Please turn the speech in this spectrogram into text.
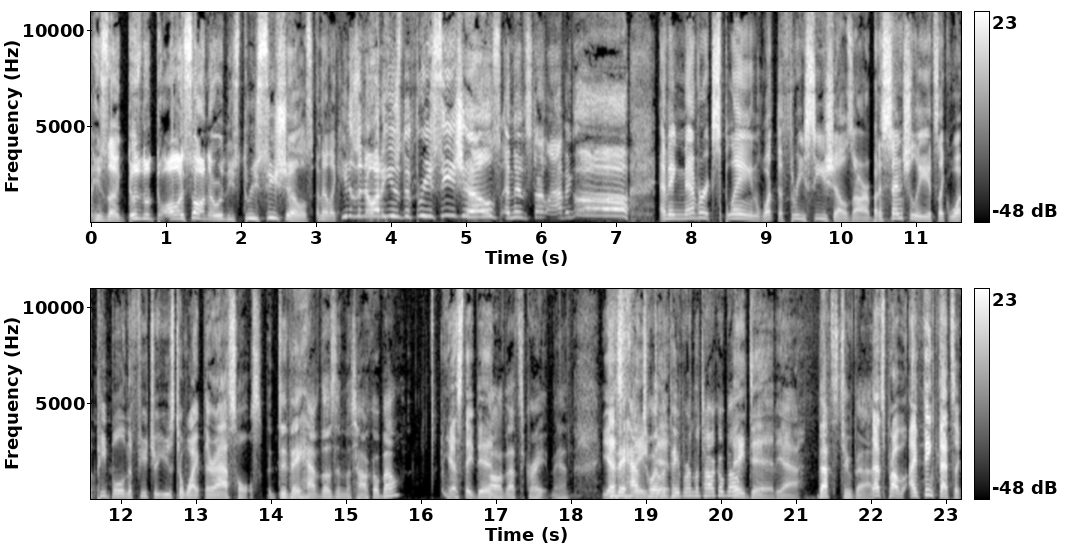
He's like, there's no, all I saw, and there were these three seashells. And they're like, he doesn't know how to use the three seashells. And then start laughing, oh! And they never explain what the three seashells are. But essentially, it's like what people in the future use to wipe their assholes. Did they have those in the Taco Bell? Yes, they did. Oh, that's great, man. yes, did they have toilet did. paper in the Taco Bell? They did, yeah. That's too bad. That's probably. I think that's a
